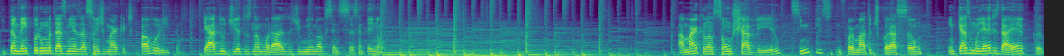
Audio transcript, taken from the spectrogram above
e também por uma das minhas ações de marketing favorita, que é a do Dia dos Namorados de 1969. A marca lançou um chaveiro simples, em formato de coração, em que as mulheres da época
